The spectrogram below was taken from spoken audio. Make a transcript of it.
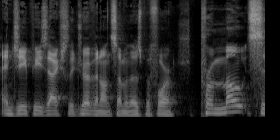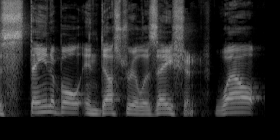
And GP's actually driven on some of those before. Promote sustainable industrialization. Well,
